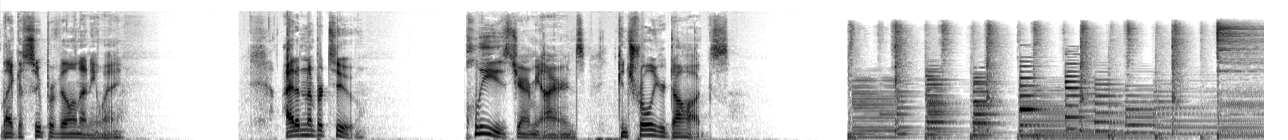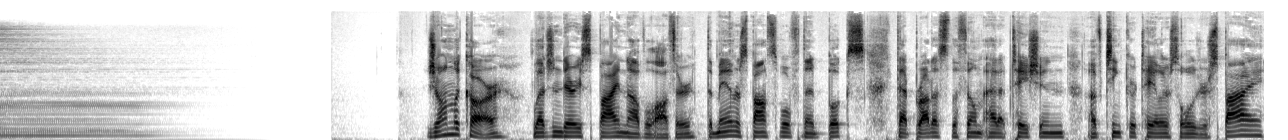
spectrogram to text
like a supervillain anyway. Item number two. Please, Jeremy Irons, control your dogs. Jean Le Carre, legendary spy novel author, the man responsible for the books that brought us the film adaptation of Tinker Tailor Soldier Spy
